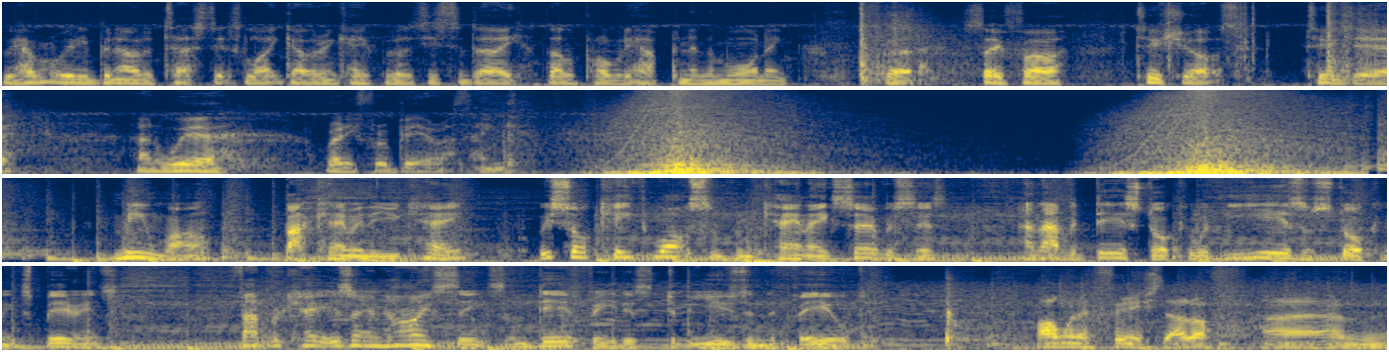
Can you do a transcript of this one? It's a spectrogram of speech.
We haven't really been able to test its light gathering capabilities today. That'll probably happen in the morning. But so far, two shots, two deer, and we're ready for a beer, I think. Meanwhile, back home in the UK, we saw Keith Watson from K&A Services, an avid deer stalker with years of stalking experience, fabricate his own high seats and deer feeders to be used in the field. I'm going to finish that off. Um,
